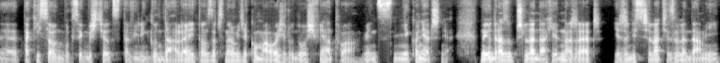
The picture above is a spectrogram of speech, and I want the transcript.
e, taki softbox, jakbyście odstawili go dalej, to on zaczyna robić jako małe źródło światła, więc niekoniecznie. No i od razu przy LEDach jedna rzecz, jeżeli strzelacie z LEDami,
